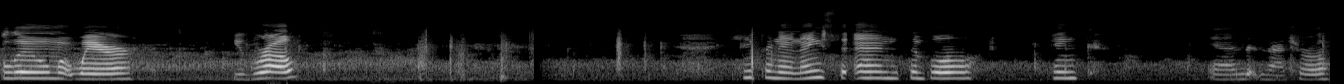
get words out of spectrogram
bloom where you grow. Keeping it nice and simple, pink and natural.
